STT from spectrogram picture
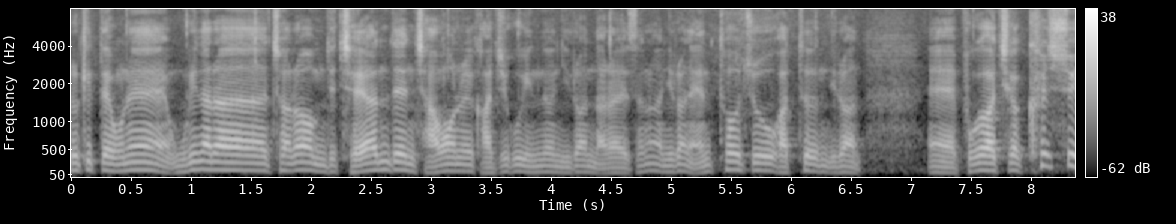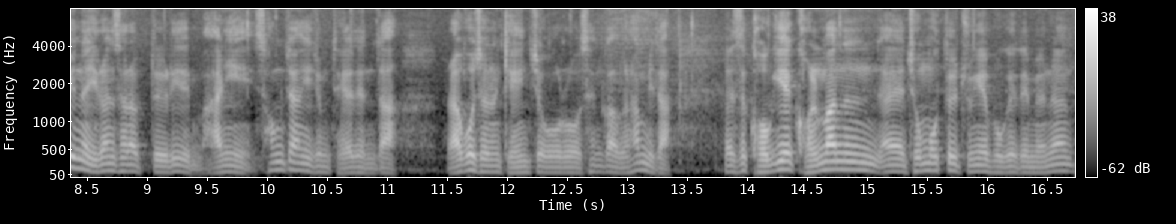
그렇기 때문에 우리나라처럼 이제 제한된 자원을 가지고 있는 이런 나라에서는 이런 엔터주 같은 이런 예, 부가가치가 클 수 있는 이런 산업들이 많이 성장이 좀 돼야 된다라고 저는 개인적으로 생각을 합니다. 그래서 거기에 걸맞는 예, 종목들 중에 보게 되면은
